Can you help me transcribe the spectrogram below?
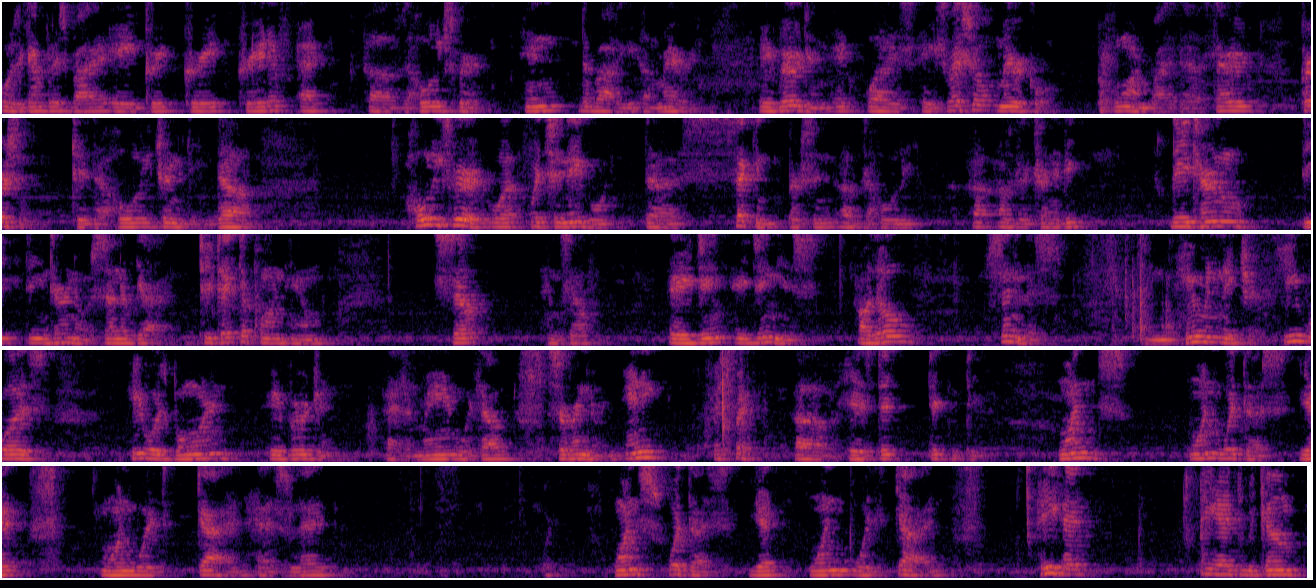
was accomplished by a great, cre- creative act of the Holy Spirit in the body of Mary, a virgin. It was a special miracle performed by the third person to the Holy Trinity. The Holy Spirit, which enabled the second person of the Holy uh, of the Trinity, the eternal, the, the eternal Son of God, to take upon him self, himself a, gen, a genius, although sinless in human nature. He was he was born a virgin as a man without surrendering any respect of his di- dignity. Once one with us, yet one with God has led once with us, yet one with God. He had he had to become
